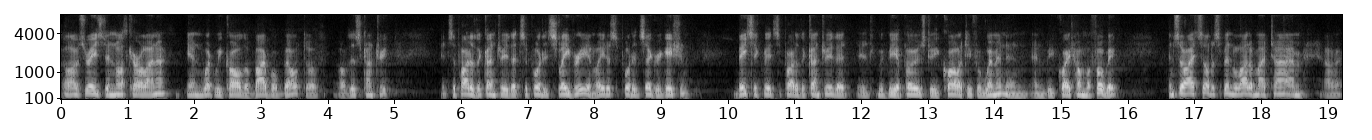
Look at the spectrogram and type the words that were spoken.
Well, I was raised in North Carolina in what we call the Bible Belt of, of this country. It's a part of the country that supported slavery and later supported segregation. Basically, it's a part of the country that is, would be opposed to equality for women and, and be quite homophobic. And so I sort of spend a lot of my time uh,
